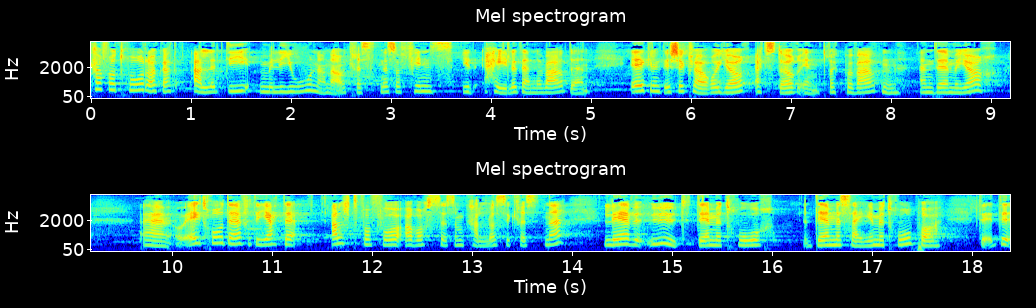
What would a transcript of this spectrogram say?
hvorfor tror dere at alle de millionene av kristne som fins i hele denne verden, egentlig ikke klarer å gjøre et større inntrykk på verden enn det vi gjør? Eh, og jeg tror det er fordi at det, altfor få av oss som kaller oss kristne, lever ut det vi tror det vi sier vi tror på, det, det,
